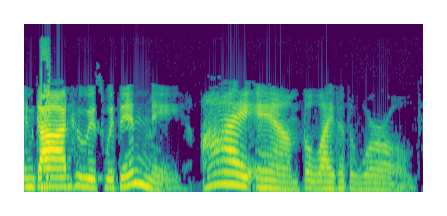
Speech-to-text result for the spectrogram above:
And God who is within me. I am the light of the world.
